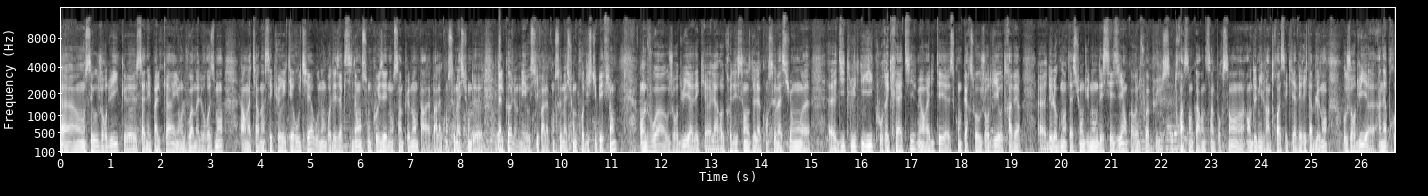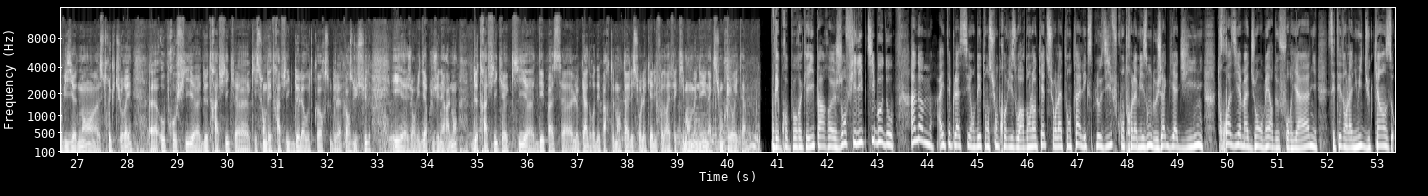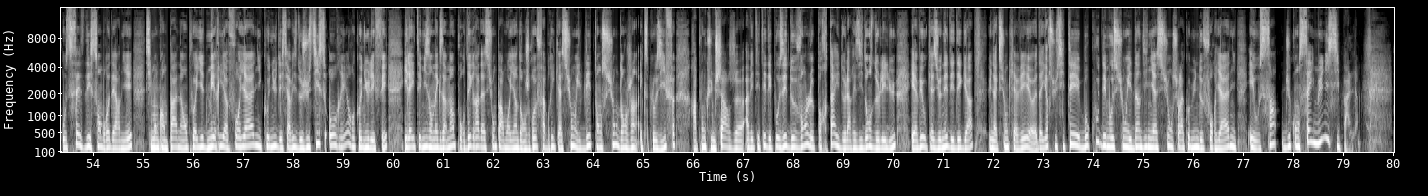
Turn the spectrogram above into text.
Euh, on sait aujourd'hui que ça n'est pas le cas et on le voit malheureusement en matière d'insécurité routière où nombre des accidents sont causés non simplement par, la consommation d'alcool, mais aussi par la consommation de produits stupéfiants. On le voit aujourd'hui avec euh, la recrudescence de la consommation euh, dite ludique ou récréative, mais en réalité, ce qu'on perçoit aujourd'hui au travers de l'augmentation du nombre des saisies, encore une fois plus 345% en 2023, c'est qu'il y a véritablement aujourd'hui euh, un approvisionnement euh, structuré euh, au profit de trafics qui sont des trafics de la Haute-Corse ou de la Corse du Sud et j'ai envie de dire plus généralement de trafics qui dépassent le cadre départemental et sur lequel il faudra effectivement mener une action prioritaire. Des propos recueillis par euh, Jean-Philippe Thibaudot. Un homme a été placé en détention provisoire dans l'enquête sur l'attentat à l'explosif contre la maison de Jacques Biagigne, troisième adjoint au maire de Fouriagne. C'était dans la nuit du 15 au 16 décembre dernier. Simon Campane, employé de mairie à Fouriagne, connu des services de justice, aurait reconnu les faits. Il a été mis en examen pour dégradation par moyens dangereux, fabrication et détention d'engins explosifs. Rappelons qu'une charge avait été déposée devant le portail de la résidence de l'élu et avait occasionné des dégâts. Une action qui avait euh, d'ailleurs suscité beaucoup d'émotions et d'indignation sur la commune de Fouriagne et au sein du conseil municipal.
